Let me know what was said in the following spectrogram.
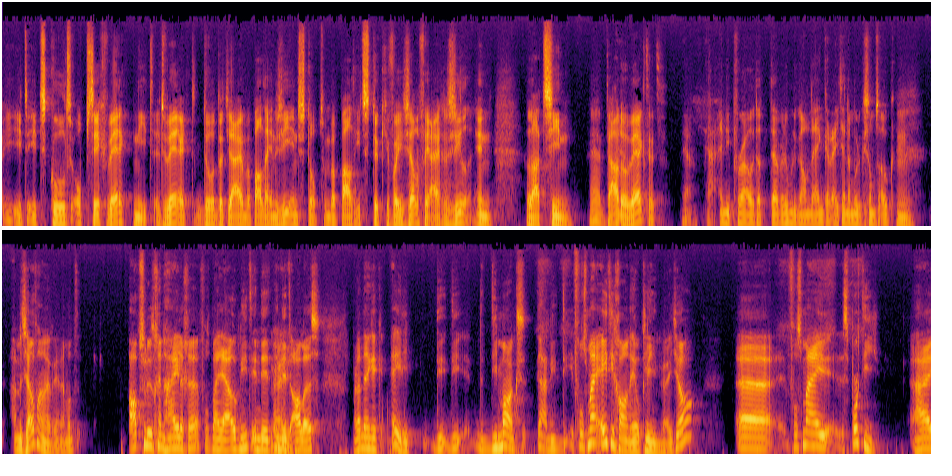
iets, iets cools op zich werkt niet. Het werkt doordat jij een bepaalde energie instopt, een bepaald iets stukje van jezelf, van je eigen ziel in laat zien. Daardoor werkt het. Ja, ja, en die pro, dat, daar moet ik dan aan denken, weet je. En dan moet ik soms ook Hmm. aan mezelf aan herinneren. Want absoluut geen heilige, volgens mij jij ook niet, in dit, in dit alles. Maar dan denk ik, hé, hey, die, die, die, die Max, ja, die, die, volgens mij eet hij gewoon heel clean, weet je wel? Eh, volgens mij sport hij. Hij,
